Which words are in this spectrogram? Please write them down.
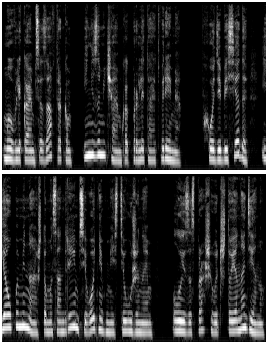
Мы увлекаемся завтраком и не замечаем, как пролетает время. В ходе беседы я упоминаю, что мы с Андреем сегодня вместе ужинаем. Луиза спрашивает, что я надену.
